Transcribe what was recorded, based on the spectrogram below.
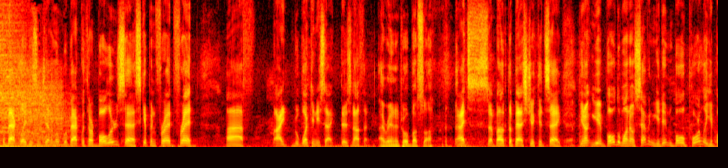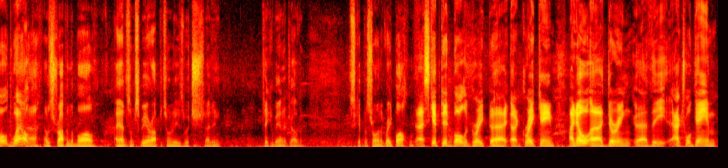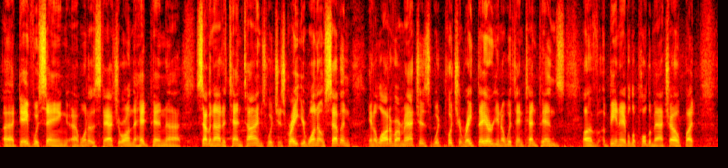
Welcome back, ladies and gentlemen. We're back with our bowlers, uh, Skip and Fred. Fred, uh, I what can you say? There's nothing. I ran into a buzzsaw. That's about the best you could say. You know, you bowled a 107. You didn't bowl poorly. You bowled well. Uh, I was dropping the ball. I had some spare opportunities, which I didn't take advantage of. Skip was throwing a great ball. Uh, Skip did bowl a great, uh, a great game. I know uh, during uh, the actual game, uh, Dave was saying uh, one of the stats you were on the head pin uh, seven out of ten times, which is great. You're 107 in a lot of our matches would put you right there, you know, within 10 pins of being able to pull the match out. But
